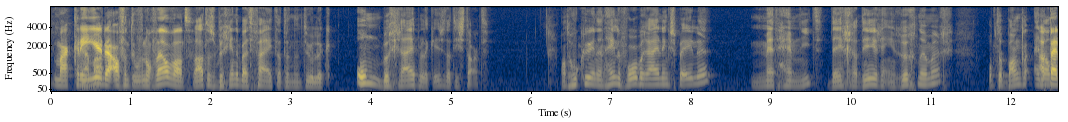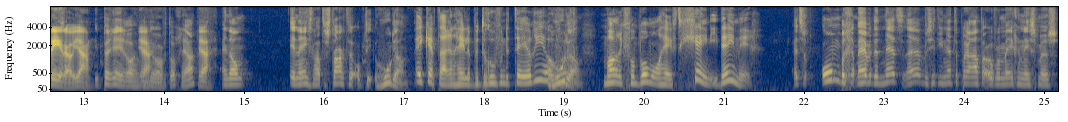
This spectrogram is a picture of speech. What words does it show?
maar creëerde af en toe nog wel wat. Laten we eens beginnen bij het feit dat het natuurlijk onbegrijpelijk is dat hij start. Want hoe kun je een hele voorbereiding spelen met hem niet, degraderen in rugnummer, op de bank... En Ah, Pereiro, ja. Pereiro hebben we Ja. het nu over, toch? Ja? ja. En dan ineens laten starten op die... Hoe dan? Ik heb daar een hele bedroevende theorie over. Hoe dan? Mark van Bommel heeft geen idee meer. Het is onbegrijpelijk. We hebben het net, hè, we zitten hier net te praten over mechanismes,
